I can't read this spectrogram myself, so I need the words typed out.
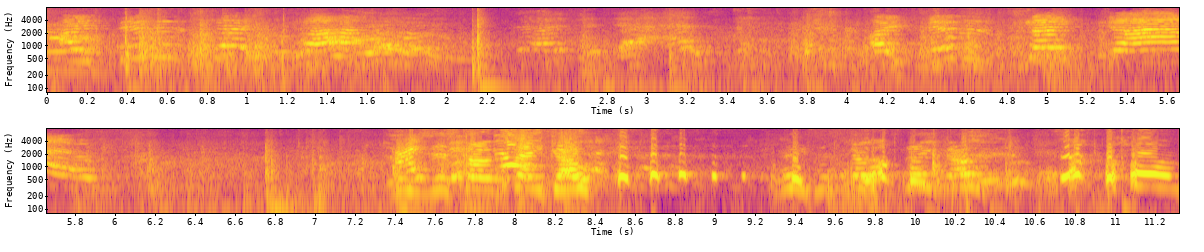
I didn't say go. I didn't say go. Losers don't say go. Losers don't say go. Tom!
